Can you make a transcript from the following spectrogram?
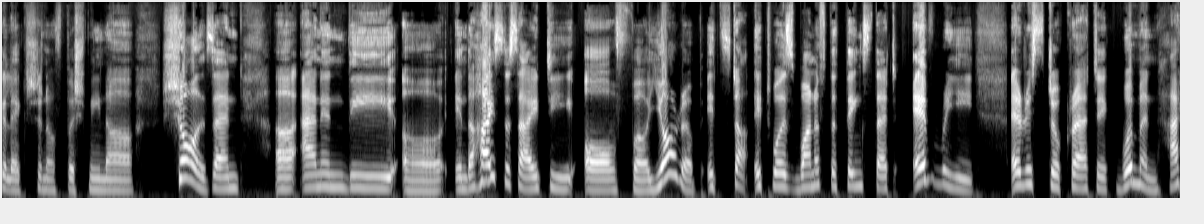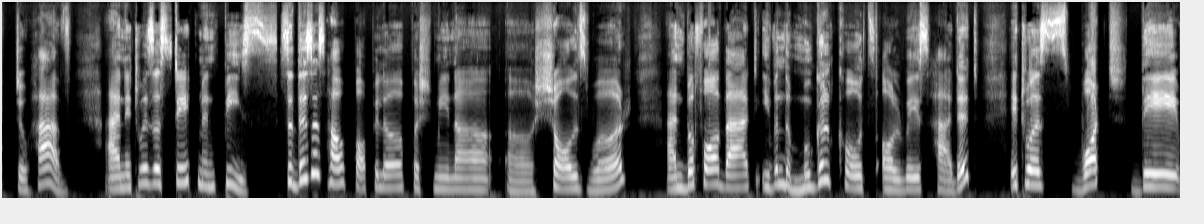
collection of pashmina shawls and uh, and in the uh, in the high society of uh, Europe it st- it was one of the things that every aristocratic woman had to have and it was a statement piece. So this is how popular pashmina uh, shawls were and before that, even the Mughal courts always had it. It was what they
